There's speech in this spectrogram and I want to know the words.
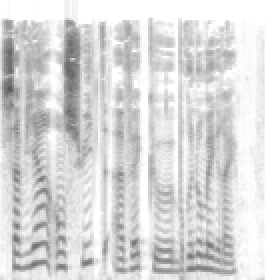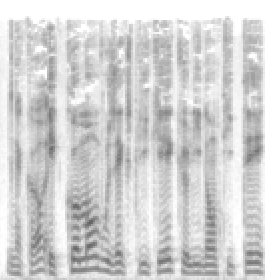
Ça vient ensuite avec euh, Bruno Maigret. D'accord. Et comment vous expliquez que l'identité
